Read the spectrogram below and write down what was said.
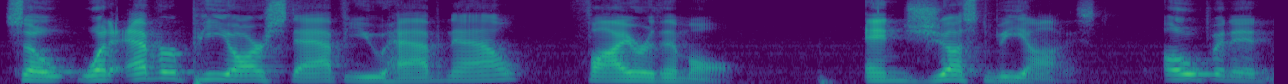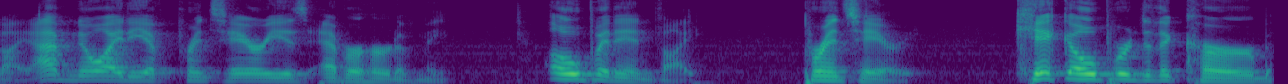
So, whatever PR staff you have now, fire them all and just be honest. Open invite. I have no idea if Prince Harry has ever heard of me. Open invite. Prince Harry. Kick Oprah to the curb.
